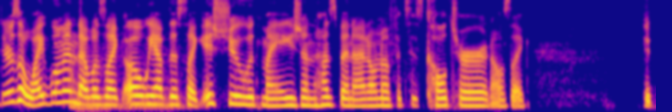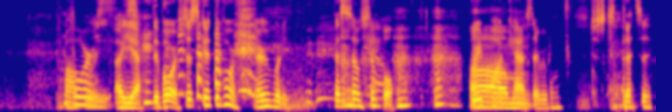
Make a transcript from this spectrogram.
There's a white woman that was like, "Oh, we have this like issue with my Asian husband. I don't know if it's his culture." And I was like, Probably- Divorce. Uh, yeah, divorce. Just get divorced, everybody. That's so simple. Great Um, podcast, everyone. Just that's it.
